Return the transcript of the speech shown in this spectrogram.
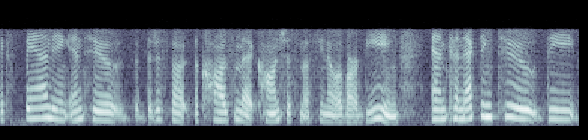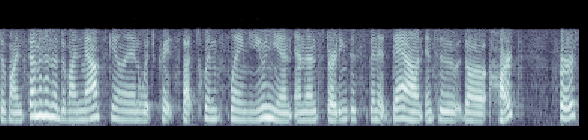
expanding into the, just the, the cosmic consciousness, you know, of our being, and connecting to the divine feminine the divine masculine, which creates that twin flame union, and then starting to spin it down into the heart first,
